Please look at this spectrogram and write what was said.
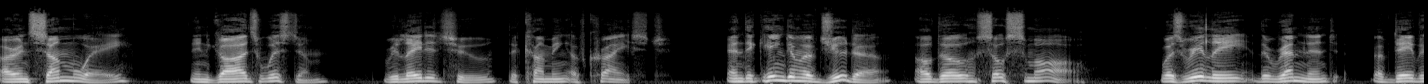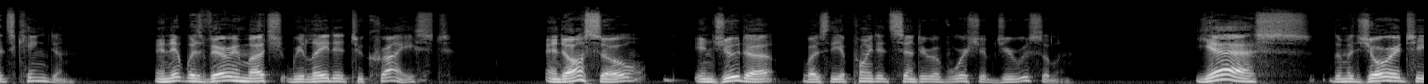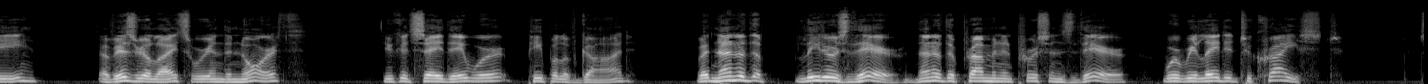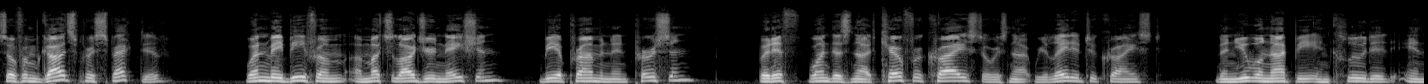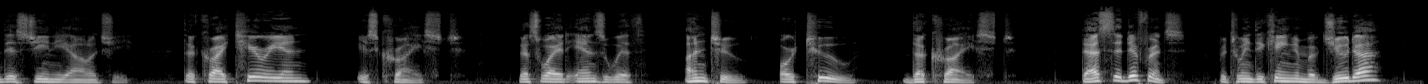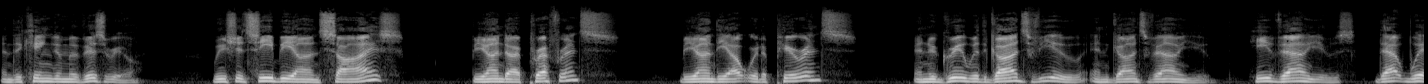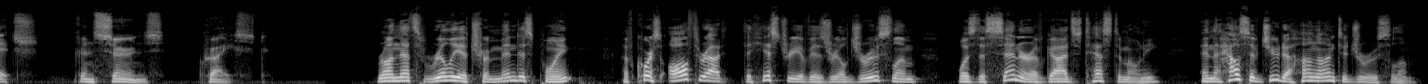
are in some way, in God's wisdom, related to the coming of Christ. And the kingdom of Judah, although so small, was really the remnant of David's kingdom. And it was very much related to Christ. And also, in Judah was the appointed center of worship, Jerusalem. Yes, the majority of Israelites were in the north. You could say they were people of God, but none of the leaders there, none of the prominent persons there were related to Christ. So, from God's perspective, one may be from a much larger nation, be a prominent person, but if one does not care for Christ or is not related to Christ, then you will not be included in this genealogy. The criterion is Christ. That's why it ends with unto or to the Christ. That's the difference between the kingdom of Judah and the kingdom of Israel. We should see beyond size, beyond our preference, beyond the outward appearance, and agree with God's view and God's value. He values that which concerns Christ. Ron, that's really a tremendous point. Of course, all throughout the history of Israel, Jerusalem was the center of God's testimony, and the house of Judah hung on to Jerusalem.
